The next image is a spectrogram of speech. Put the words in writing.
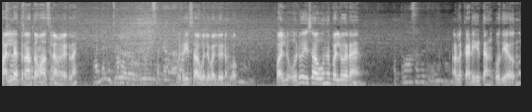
പല്ല് എത്രാമത്തെ മാസത്തിലാണ് വരുന്നേ? പല്ലൊക്കെ ഒരു വയസ്സാവൂല്ലേ വയസ്സാവുമല്ലോ പല്ല് വരുമ്പോൾ പല്ല് ഒരു വയസ്സാവൂന്ന് പല്ലു വരാൻ. അവളെ കടി കിട്ടാൻ കൊതിയാവുന്നു.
